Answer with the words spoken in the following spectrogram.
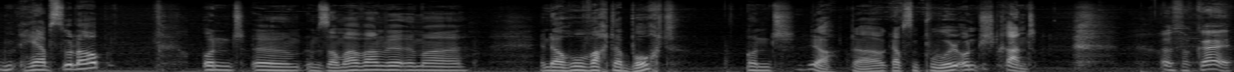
im Herbsturlaub. Und ähm, im Sommer waren wir immer in der Hohwachter Bucht. Und ja, da gab es einen Pool und einen Strand. Das ist doch geil.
